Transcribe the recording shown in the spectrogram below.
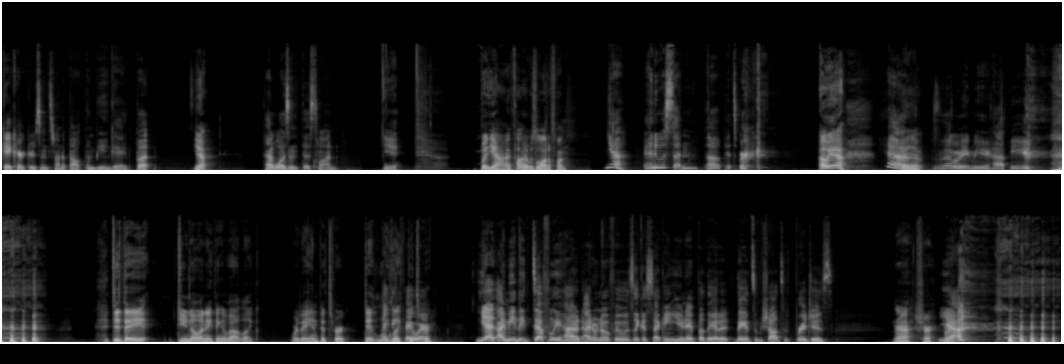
gay characters and it's not about them being gay, but Yeah. that wasn't this one. Yeah. But yeah, I thought it was a lot of fun. Yeah. And it was set in uh Pittsburgh. Oh yeah. yeah, Yeah, yeah. That, that made me happy. Did they do you know anything about like were they in Pittsburgh? Did it look like they Pittsburgh? were. Yeah, I mean they definitely had I don't know if it was like a second unit, but they had a, they had some shots of bridges. yeah sure. Yeah. Right.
